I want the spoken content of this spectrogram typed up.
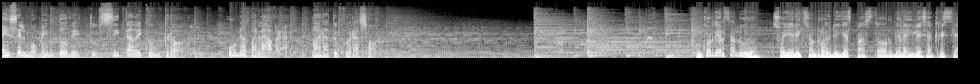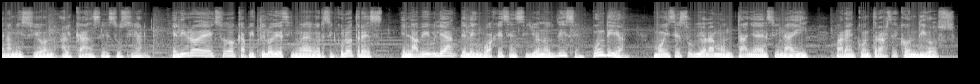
Es el momento de tu cita de control. Una palabra para tu corazón. Un cordial saludo. Soy Erickson Rodríguez, pastor de la Iglesia Cristiana Misión Alcance Social. El libro de Éxodo capítulo 19, versículo 3, en la Biblia de lenguaje sencillo nos dice, un día Moisés subió a la montaña del Sinaí para encontrarse con Dios.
